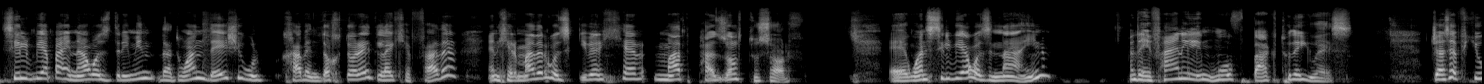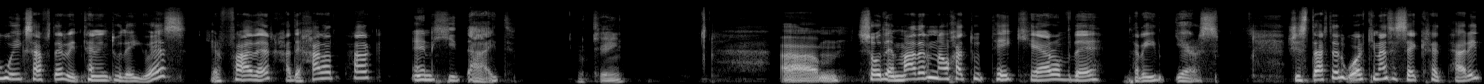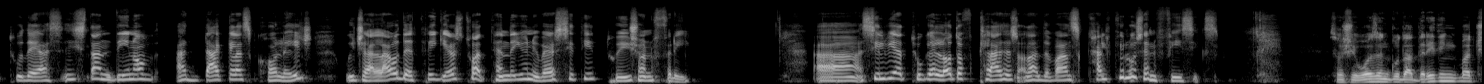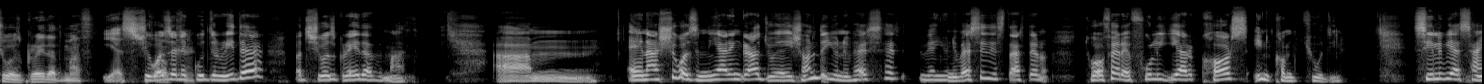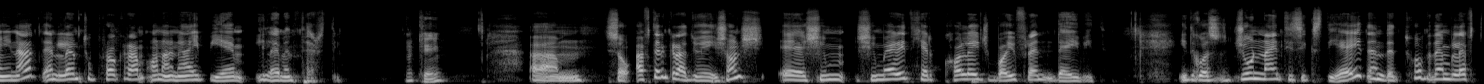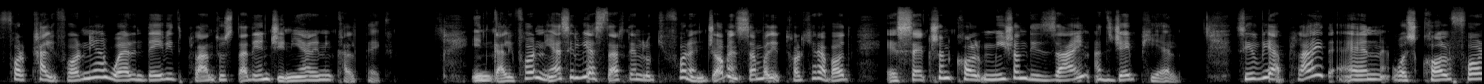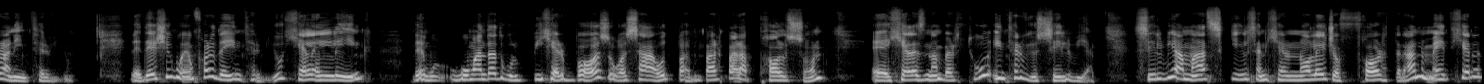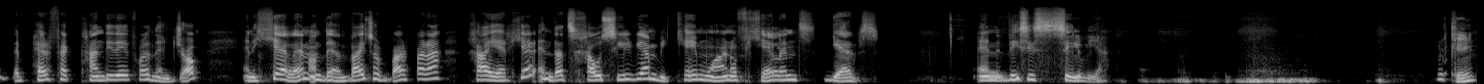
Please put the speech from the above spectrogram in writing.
Sylvia by now was dreaming that one day she would have a doctorate like her father, and her mother was giving her math puzzles to solve. Uh, when Sylvia was nine, they finally moved back to the US. Just a few weeks after returning to the US, her father had a heart attack and he died. Okay. Um, so the mother now had to take care of the three years. She started working as a secretary to the assistant dean of at Douglass College, which allowed the three girls to attend the university tuition free. Uh, Sylvia took a lot of classes on advanced calculus and physics. So she wasn't good at reading, but she was great at math. Yes, she wasn't a good reader, but she was great at math. Um, and as she was nearing graduation, the university, the university started to offer a full year course in computing. Sylvia signed up and learned to program on an IBM 1130. Okay. Um, so after graduation, she, uh, she, she married her college boyfriend, David. It was June 1968, and the two of them left for California, where David planned to study engineering in Caltech. In California, Sylvia started looking for a job, and somebody told her about a section called Mission Design at JPL. Sylvia applied and was called for an interview. The day she went for the interview, Helen Ling, the woman that would be her boss, was out, but Barbara Paulson, uh, Helen's number two, interviewed Sylvia. Sylvia's math skills and her knowledge of Fortran made her the perfect candidate for the job, And Helen, on the advice of Barbara, hired her, and that's how Sylvia became one of Helen's girls. And this is Sylvia. Okay.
